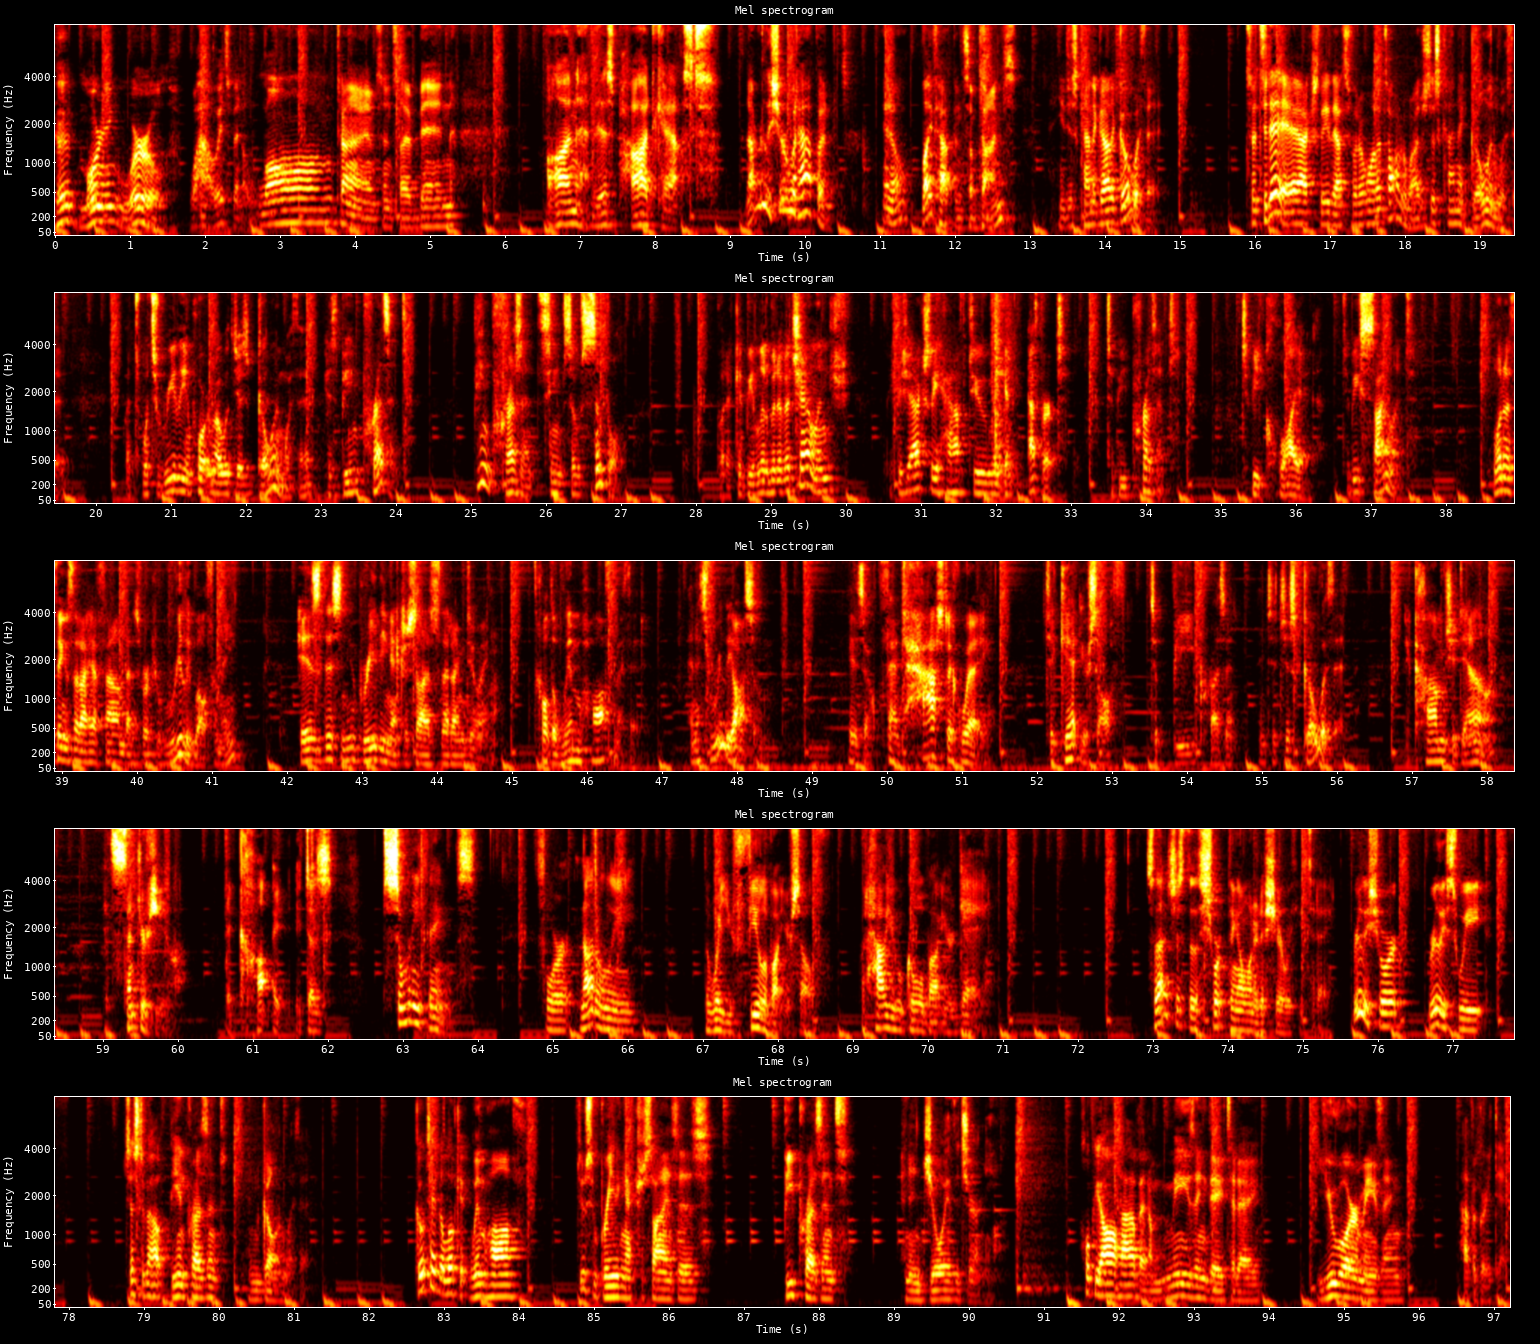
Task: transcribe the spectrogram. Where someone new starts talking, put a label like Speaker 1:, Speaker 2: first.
Speaker 1: Good morning, world. Wow, it's been a long time since I've been on this podcast. Not really sure what happened. You know, life happens sometimes. You just kind of got to go with it. So today, actually, that's what I want to talk about. It's just kind of going with it. But what's really important about with just going with it is being present. Being present seems so simple but it could be a little bit of a challenge because you actually have to make an effort to be present, to be quiet, to be silent. One of the things that I have found that has worked really well for me is this new breathing exercise that I'm doing. It's called the Wim Hof method, and it's really awesome. It is a fantastic way to get yourself to be present and to just go with it. It calms you down. It centers you. It, it, it does so many things for not only the way you feel about yourself, but how you will go about your day. So that's just the short thing I wanted to share with you today. Really short, really sweet, just about being present and going with it. Go take a look at Wim Hof, do some breathing exercises, be present, and enjoy the journey. Hope you all have an amazing day today. You are amazing. Have a great day.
